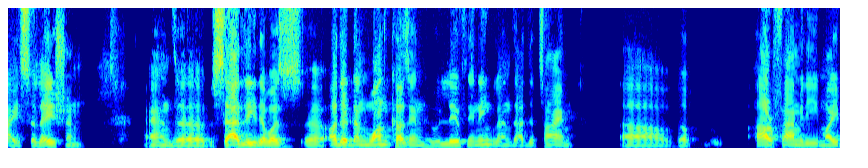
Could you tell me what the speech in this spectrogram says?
isolation. And uh, sadly, there was, uh, other than one cousin who lived in England at the time, uh, the, our family, my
